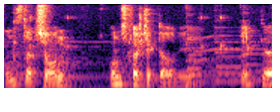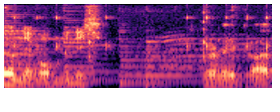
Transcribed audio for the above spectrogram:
uns das schon. Und versteckte Objekte, ne, brauchen wir nicht. Überleg grad.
